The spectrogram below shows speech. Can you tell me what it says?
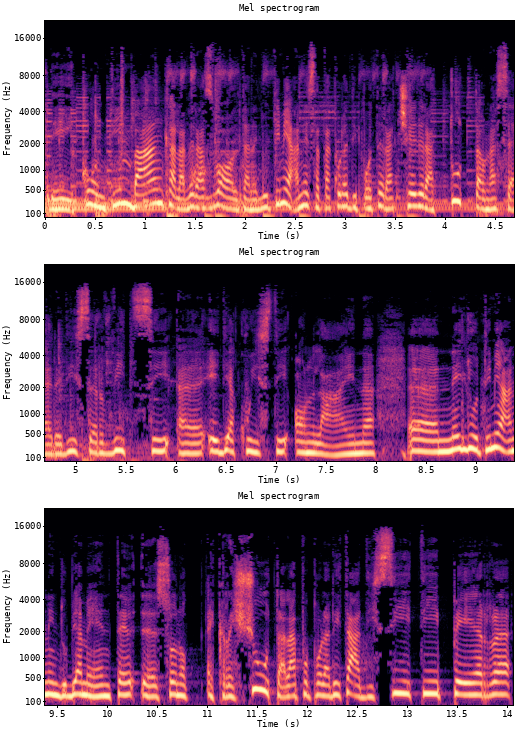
Dei conti in banca, la vera svolta negli ultimi anni è stata quella di poter accedere a tutta una serie di servizi eh, e di acquisti online. Eh, negli ultimi anni indubbiamente eh, sono, è cresciuta la popolarità di siti per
